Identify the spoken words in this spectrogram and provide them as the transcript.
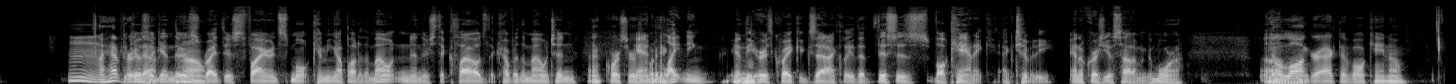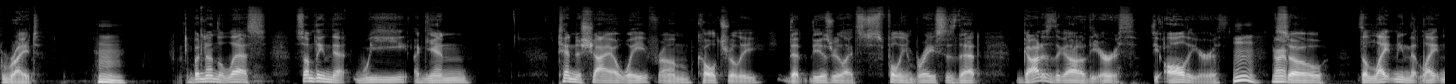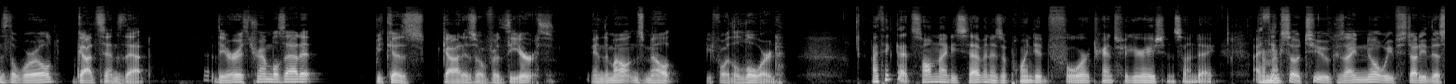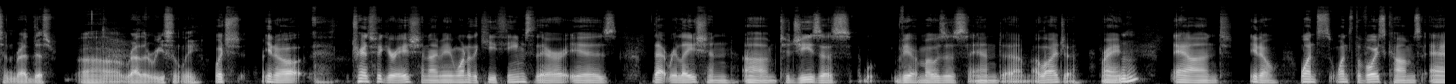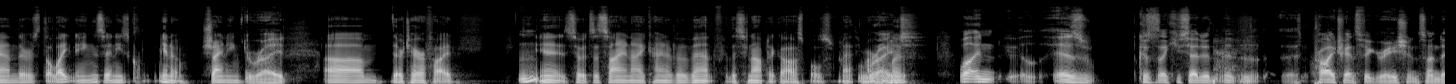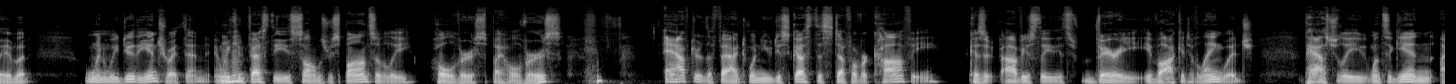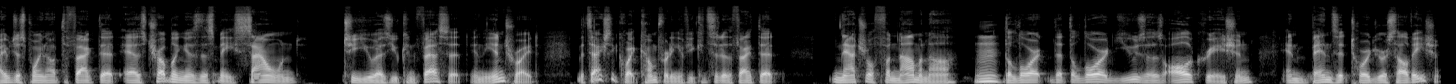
Hmm, I have heard Because that. again, there's Oh. right there's fire and smoke coming up out of the mountain, and there's the clouds that cover the mountain, and of course, earthquake. Mm-hmm. and lightning and the earthquake. Exactly that this is volcanic activity, and of course you have Sodom and Gomorrah. no um, longer active volcano. Right. Hmm. But nonetheless, something that we, again, tend to shy away from culturally, that the Israelites fully embrace, is that God is the God of the earth, the all the earth. Hmm, right. So the lightning that lightens the world, God sends that. The earth trembles at it because God is over the earth, and the mountains melt before the Lord. I think that Psalm 97 is appointed for Transfiguration Sunday, I think so too, because I know we've studied this and read this uh, rather recently. which, you know, Transfiguration, I mean, one of the key themes there is that relation um, to Jesus via Moses and um, Elijah, right? Mm-hmm. And, you know, once once the voice comes and there's the lightnings and he's, you know, shining, Right. um, they're terrified. Mm-hmm. And so it's a Sinai kind of event for the Synoptic Gospels, Matthew, Mark, Luke. Right. Well, and as because like you said, it, it, it's probably Transfiguration Sunday, but when we do the introit then and we confess these psalms responsively, whole verse by whole verse, after the fact, when you discuss this stuff over coffee, because it, obviously it's very evocative language. Pastorally, once again, I just point out the fact that as troubling as this may sound to you as you confess it in the introit, it's actually quite comforting if you consider the fact that natural phenomena, the Lord that the Lord uses all of creation and bends it toward your salvation.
